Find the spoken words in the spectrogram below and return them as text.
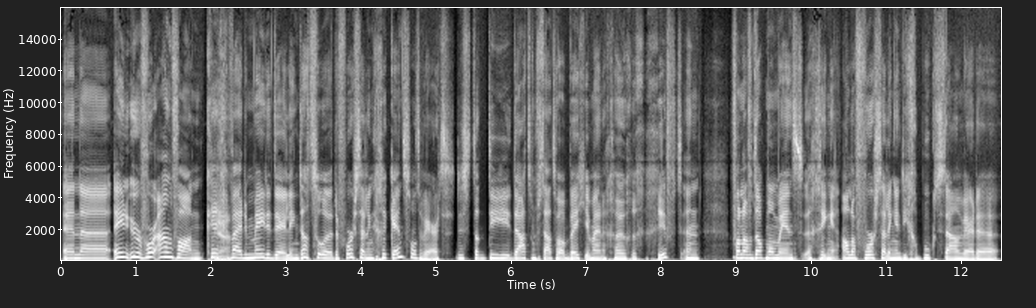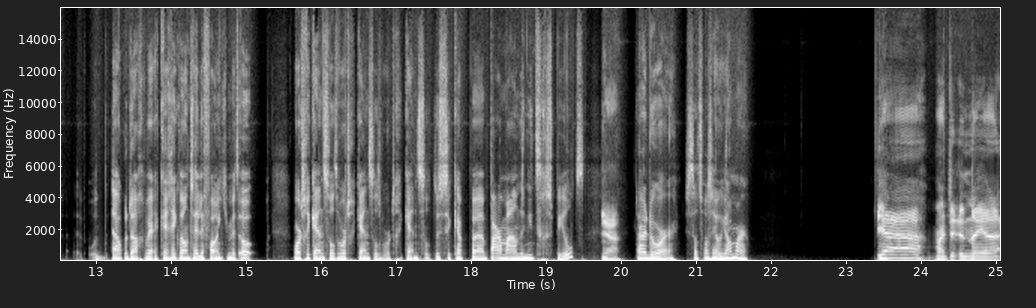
En uh, één uur voor aanvang kregen wij de mededeling dat uh, de voorstelling gecanceld werd. Dus dat, die datum staat wel een beetje in mijn geheugen gegrift. En vanaf dat moment gingen alle voorstellingen die geboekt staan werden. Elke dag kreeg ik wel een telefoontje met: Oh, wordt gecanceld, wordt gecanceld, wordt gecanceld. Dus ik heb uh, een paar maanden niet gespeeld. Ja. Daardoor. Dus dat was heel jammer. Ja, maar nou ja,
